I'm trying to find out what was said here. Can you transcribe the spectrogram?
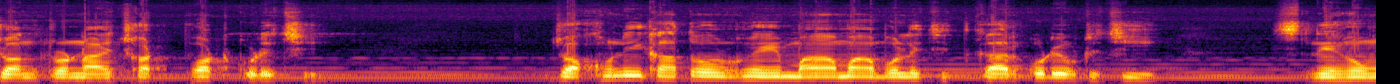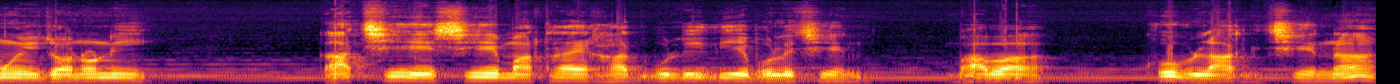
যন্ত্রণায় ছটফট করেছি। যখনই কাতর হয়ে মা মা বলে চিৎকার করে উঠেছি, স্নেহময়ী জননী, কাছে এসে মাথায় হাত বুলিয়ে দিয়ে বলেছেন, বাবা, খুব লাগছে না?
